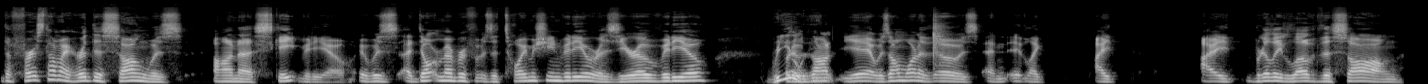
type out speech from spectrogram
the first time I heard this song was on a skate video. It was I don't remember if it was a Toy Machine video or a Zero video. Really? It was on yeah, it was on one of those and it like I I really loved the song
